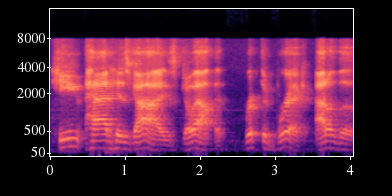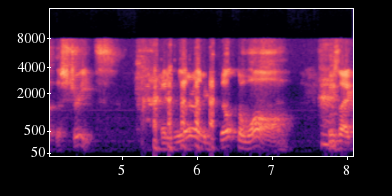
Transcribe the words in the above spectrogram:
He had his guys go out and rip the brick out of the, the streets and literally built the wall. He's like,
